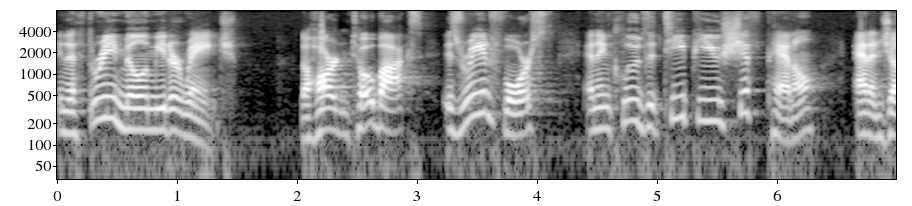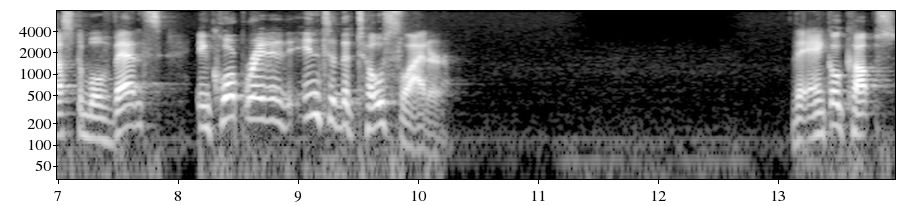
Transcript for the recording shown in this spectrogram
in a 3 millimeter range. The hardened toe box is reinforced and includes a TPU shift panel and adjustable vents incorporated into the toe slider. The ankle cups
